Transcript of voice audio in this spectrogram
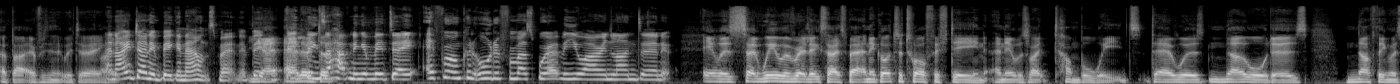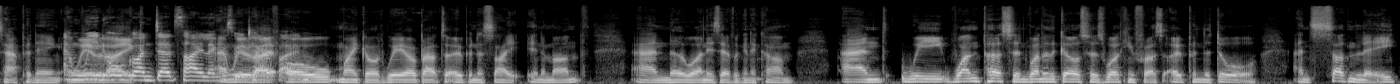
about everything that we're doing. And I'd done a big announcement. A big, Yeah, big Ella things done- are happening at midday. Everyone can order from us wherever you are in London. It was so we were really excited about it, and it got to twelve fifteen, and it was like tumbleweeds. There was no orders, nothing was happening, And we we'd were all gone dead silent and we we were were like, terrified. "Oh my god, we are about to open a site in a month, and no one is ever going to come." And we, one person, one of the girls who was working for us, opened the door, and suddenly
